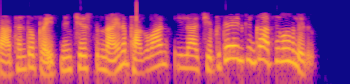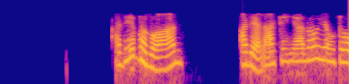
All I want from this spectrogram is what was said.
సాధనతో ప్రయత్నం చేస్తున్న ఆయన భగవాన్ ఇలా చెబితే ఆయనకి ఇంకా అర్థం అవ్వలేదు. అదే భగవాన్ అది ఎలా చెయ్యాలో ఏమిటో?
